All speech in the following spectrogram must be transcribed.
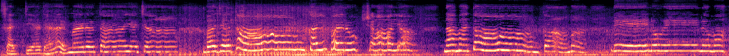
ಸತ್ಯಧರ್ಮರತಾಯ ಚ, ಭಜತಾಂ ಕಲ್ಪವೃಕ್ಷಾ ನಮತಾಂ ಕಾಮ ಧೇನುವೇ ನಮಃ.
